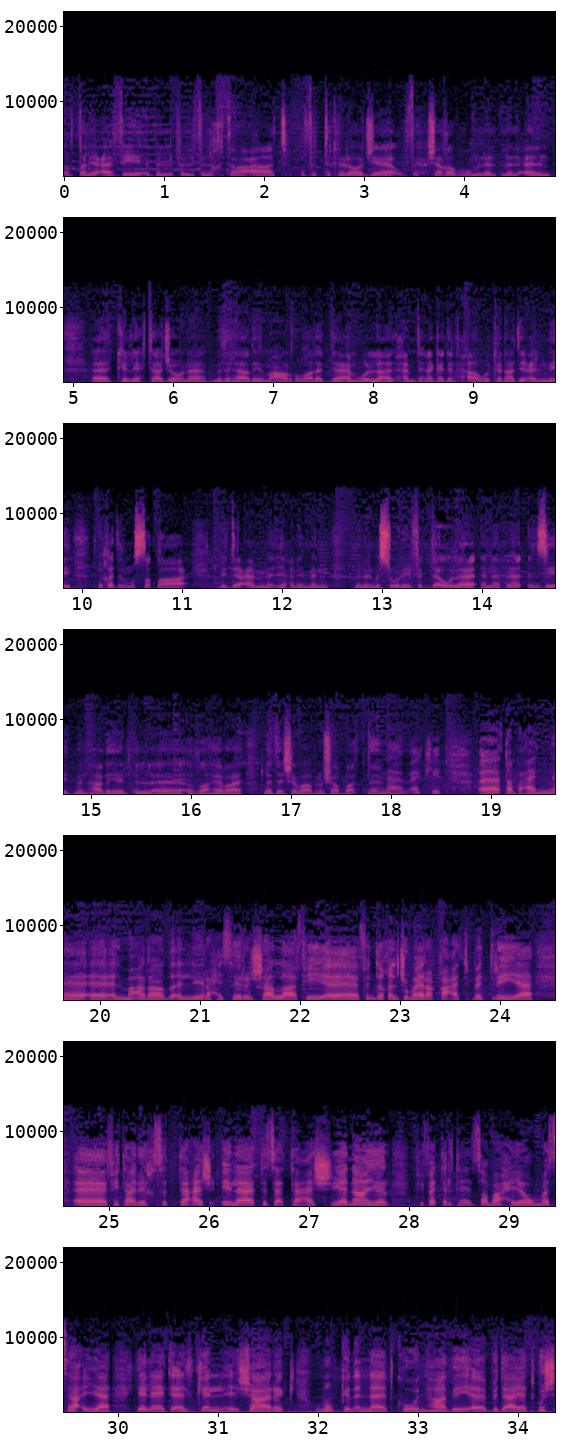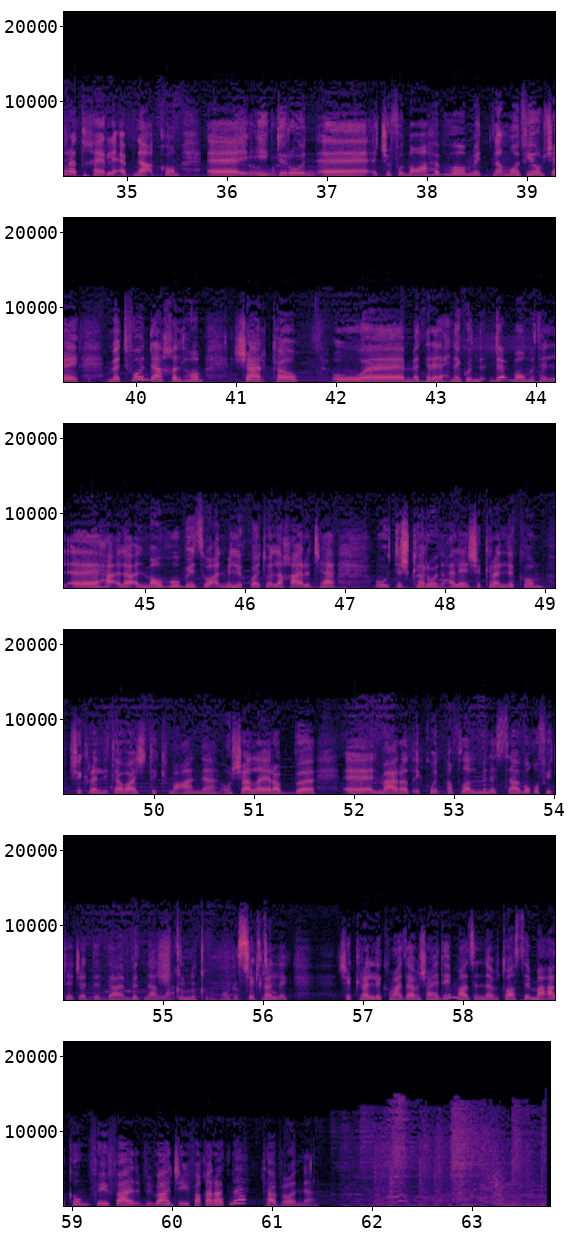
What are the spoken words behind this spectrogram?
الطليعه في في, في الاختراعات وفي التكنولوجيا وفي شغفهم لل- للعلم. آه، كل يحتاجونه مثل هذه المعارض وهذا الدعم ولله الحمد إحنا قاعدين نحاول كنادي علمي بقدر المستطاع بدعم يعني من من المسؤولين في الدولة إن إحنا نزيد من هذه آه، الظاهرة لدى شبابنا وشاباتنا. نعم أكيد. آه طبعا المعرض اللي راح يصير إن شاء الله في فندق الجميرة قاعة بدرية في تاريخ 16 إلى 19 يناير في فترتين صباحية ومسائية. فيا ليت الكل يشارك وممكن إن تكون هذه آه، بداية بشرة خير لأبنائكم آه،. يقدرون آه، تشوفون مواهبهم يتنمون فيهم شيء مدفون داخلهم شاركوا. ومثلا إحنا نقول دعموا مثل هؤلاء الموهوبين سواء من الكويت ولا خارجها وتشكرون عليه. شكرا لكم شكرا لتواجدك معنا. وإن شاء الله يا رب المعرض يكون أفضل من السابق وفي تجدد دائم بإذن الله. شكرا لكم ما قصرتوا. شكرا لك. شكرا لكم أعزائي المشاهدين ما زلنا متواصلين معكم في في باقي فقراتنا تابعونا.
